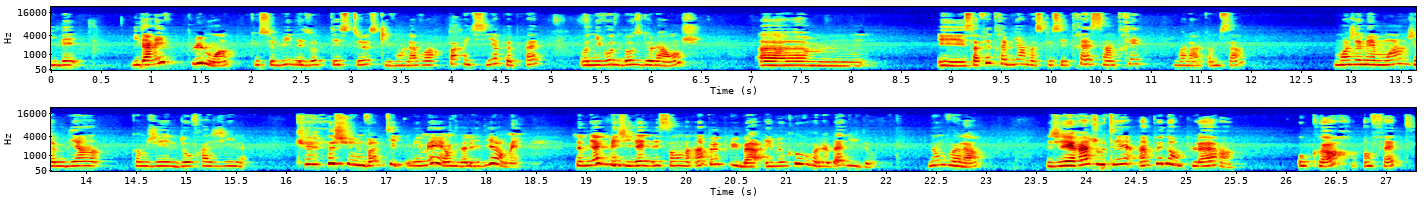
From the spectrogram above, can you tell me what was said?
il, arrive plus loin que celui des autres testeuses qui vont l'avoir par ici à peu près, au niveau de l'os de la hanche. Euh, et ça fait très bien parce que c'est très cintré, voilà, comme ça. Moi j'aimais moins, j'aime bien, comme j'ai le dos fragile, que je suis une vraie petite mémé, hein, vous allez dire, mais j'aime bien que mes gilets descendent un peu plus bas et me couvrent le bas du dos. Donc voilà, j'ai rajouté un peu d'ampleur au corps en fait,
